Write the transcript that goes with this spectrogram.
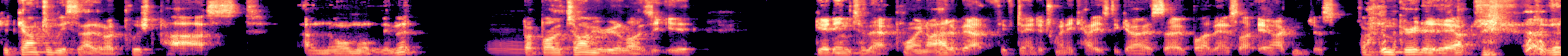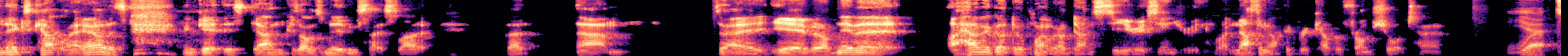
could comfortably say that I pushed past a normal limit. Mm. But by the time you realise that you're getting to that point, I had about 15 to 20 Ks to go. So by then it's like, yeah, I can just I can grit it out for the next couple of hours and get this done because I was moving so slow. But um, so yeah, but I've never, I haven't got to a point where I've done serious injury, like nothing I could recover from short term. Yet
